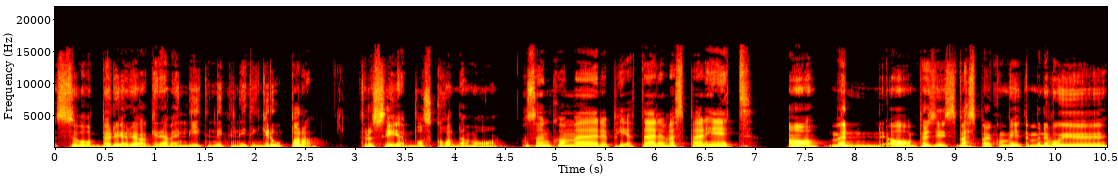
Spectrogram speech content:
så började jag gräva en liten, liten, liten grop bara. För att se vad skadan var. Och sen kommer Peter Westberg hit. Ja, men ja, precis. Westberg kom hit, men det var ju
